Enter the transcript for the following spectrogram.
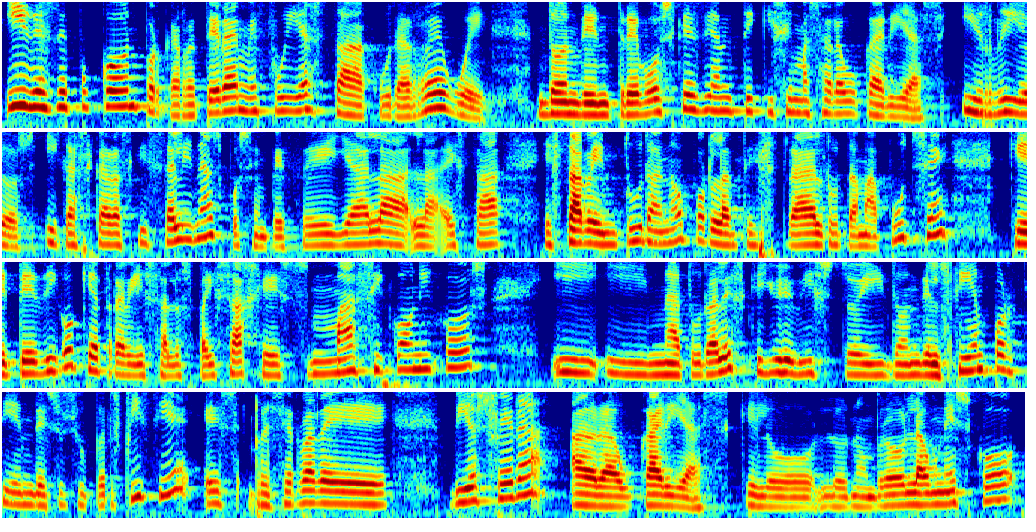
Y desde Pucón, por carretera, me fui hasta Curarrehue, donde entre bosques de antiquísimas araucarias y ríos y cascadas cristalinas, pues empecé ya la, esta, esta aventura ¿no? por la ancestral ruta mapuche, que te digo que atraviesa los paisajes más icónicos y, naturales que yo he visto y donde el 100% de su superficie es reserva de biosfera araucarias, que lo, nombró la UNESCO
